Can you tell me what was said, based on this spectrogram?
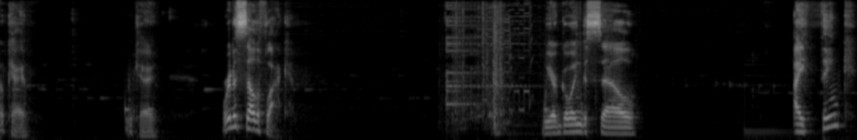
Okay. Okay. We're gonna sell the flak. We are going to sell I think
